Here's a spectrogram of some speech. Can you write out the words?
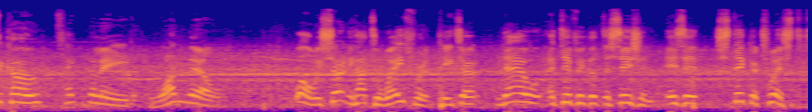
Mexico take the lead, 1-0. Well, we certainly had to wait for it, Peter. Now a difficult decision. Is it stick or twist?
